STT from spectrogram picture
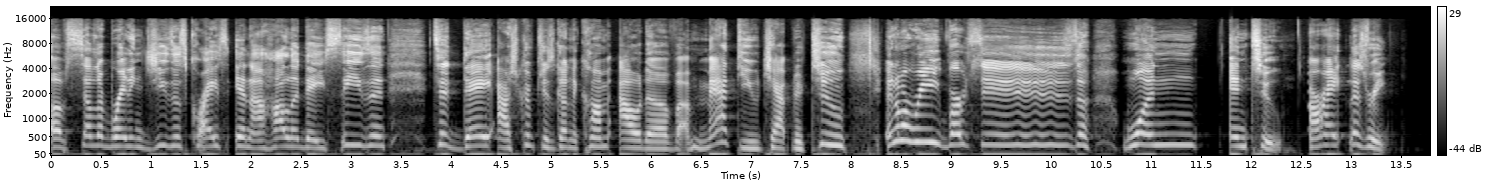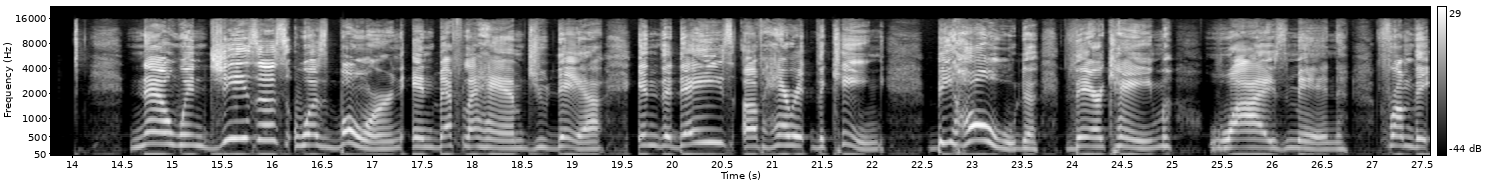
of celebrating Jesus Christ in a holiday season. Today, our scripture is going to come out of Matthew chapter 2, and I'm going to read verses 1 and 2. All right, let's read. Now, when Jesus was born in Bethlehem, Judea, in the days of Herod the king, behold, there came wise men from the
